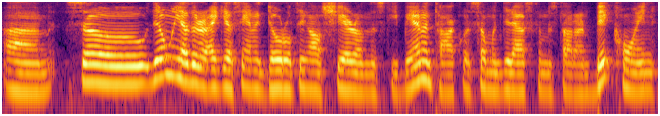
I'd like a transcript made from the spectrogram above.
Um, so the only other, I guess, anecdotal thing I'll share on the Steve Bannon talk was someone did ask him his thought on Bitcoin.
